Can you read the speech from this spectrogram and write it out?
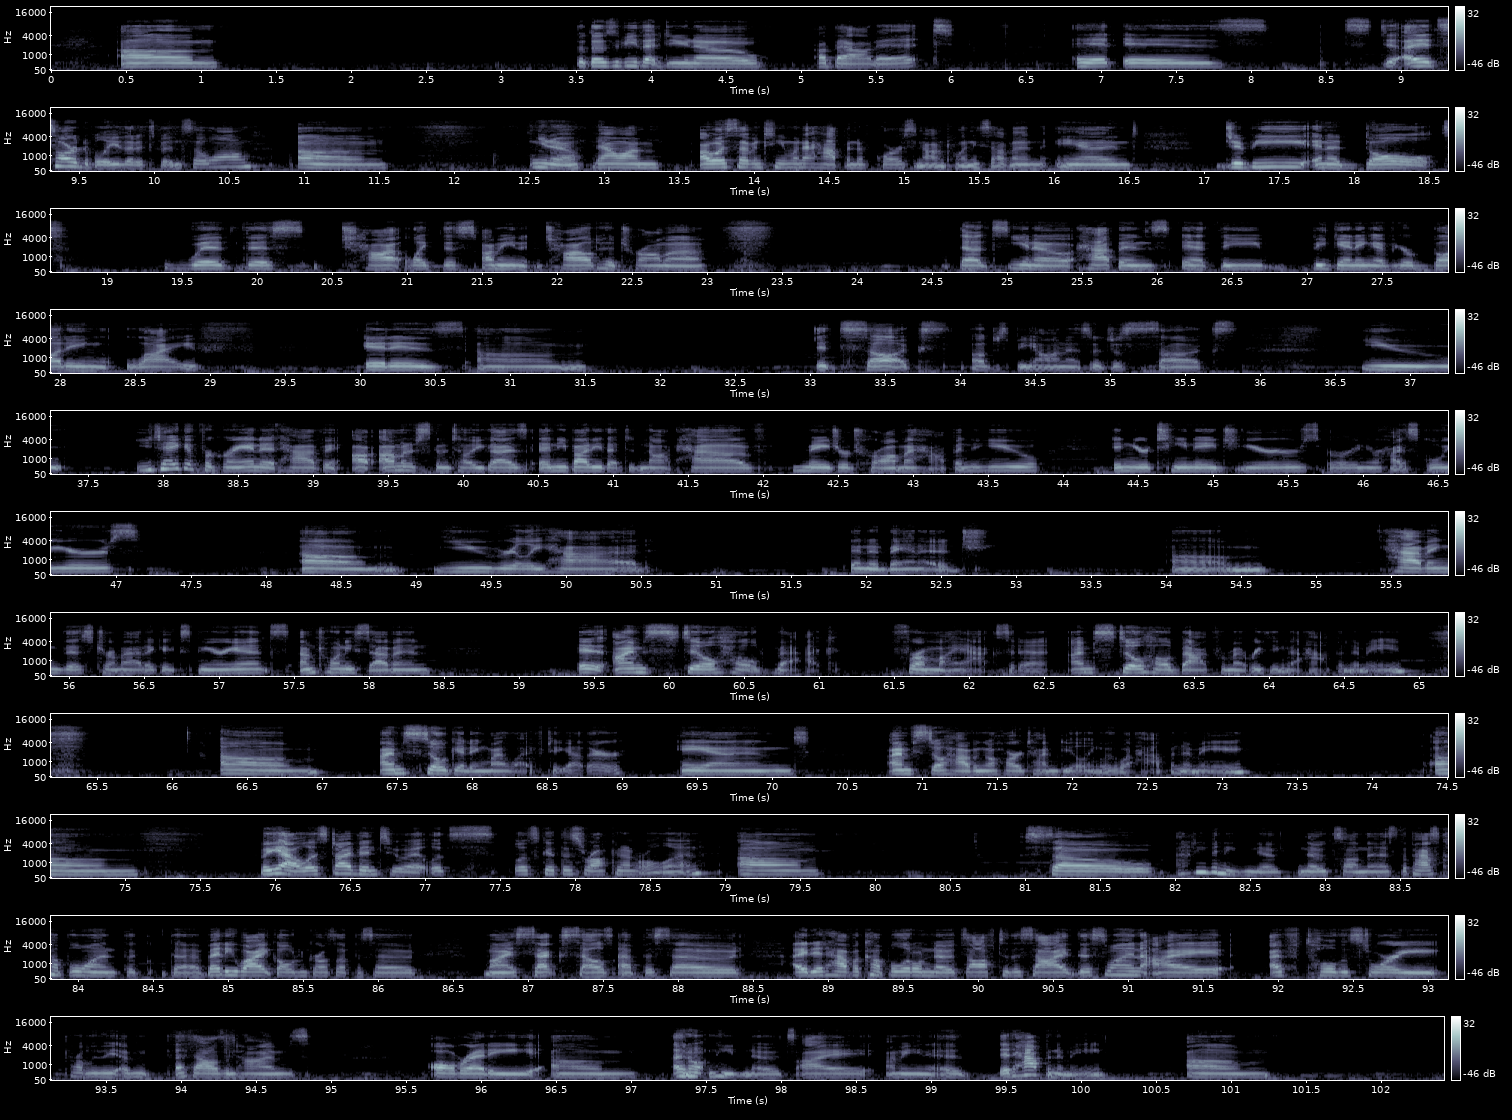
Um, but those of you that do know about it, it is st- it's hard to believe that it's been so long. Um, you know, now I'm I was 17 when it happened, of course, now I'm 27 and to be an adult with this child like this, I mean, childhood trauma that's, you know, happens at the beginning of your budding life it is um it sucks. I'll just be honest. It just sucks. You you take it for granted having I, I'm just going to tell you guys anybody that did not have major trauma happen to you in your teenage years or in your high school years um you really had an advantage um having this traumatic experience. I'm 27 it, I'm still held back from my accident. I'm still held back from everything that happened to me. Um, I'm still getting my life together and I'm still having a hard time dealing with what happened to me. Um, but yeah, let's dive into it. Let's let's get this rocking and rolling. Um, so I don't even need no- notes on this. The past couple ones, the the Betty White Golden Girls episode, my sex sells episode. I did have a couple little notes off to the side. This one, I I've told the story probably a, a thousand times already. Um, I don't need notes. I I mean it, it happened to me. Um,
